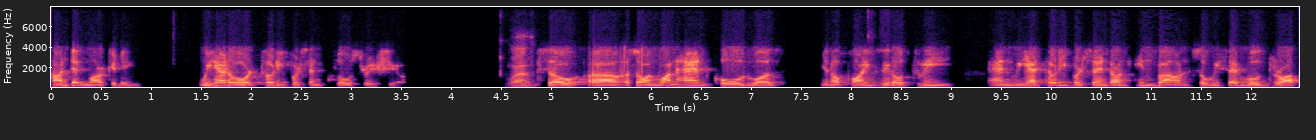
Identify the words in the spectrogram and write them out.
content marketing, we had over 30% close ratio. Wow. So, uh, so on one hand, cold was, you know, 0.03 and we had 30% on inbound. So we said we'll drop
